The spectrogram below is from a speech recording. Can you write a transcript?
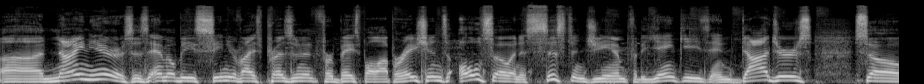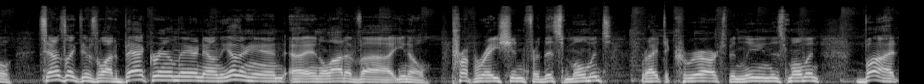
Uh, nine years as MLB's senior vice president for baseball operations, also an assistant GM for the Yankees and Dodgers. So sounds like there's a lot of background there. Now, on the other hand, uh, and a lot of uh, you know preparation for this moment, right? The career arc's been leading this moment, but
